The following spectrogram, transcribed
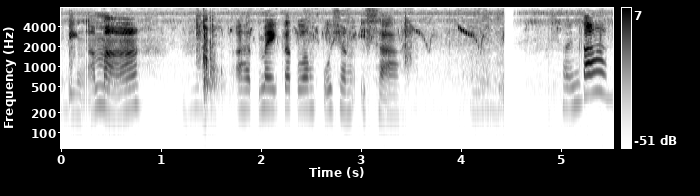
ating ama. At may katuwang po siyang isa. Saintan!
